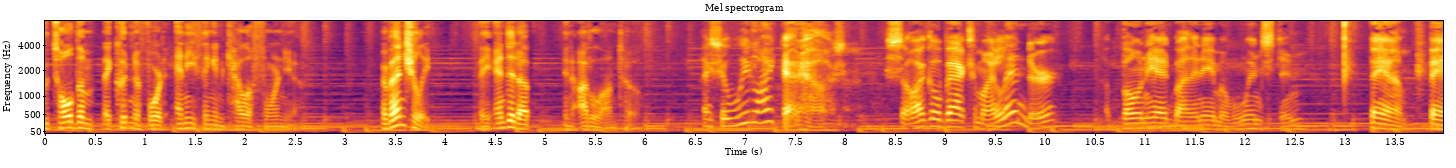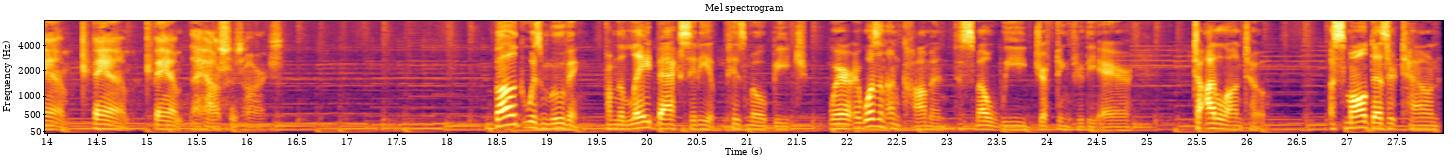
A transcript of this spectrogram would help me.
who told them they couldn't afford anything in California. Eventually, they ended up in Adelanto. I said, We like that house. So I go back to my lender, a bonehead by the name of Winston. Bam, bam, bam, bam, the house was ours. Bug was moving from the laid back city of Pismo Beach, where it wasn't uncommon to smell weed drifting through the air, to Adelanto, a small desert town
